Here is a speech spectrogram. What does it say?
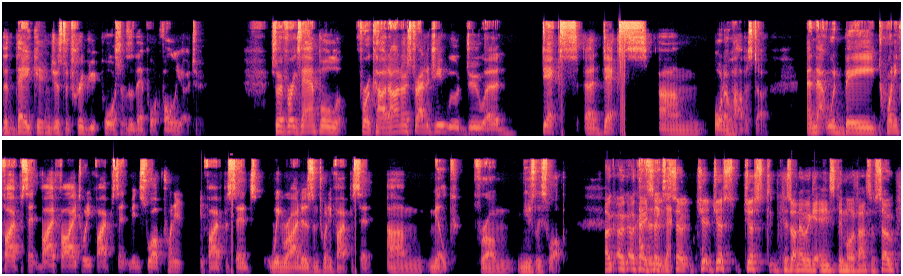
that they can just attribute portions of their portfolio to. So, for example, for a Cardano strategy, we would do a Dex a Dex um, auto harvester, and that would be 25% VyFi, 25% MinSwap, 25% WingRiders, and 25% um, Milk from MuesliSwap. Okay, okay so, so just just because I know we're getting into the more advanced stuff. So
